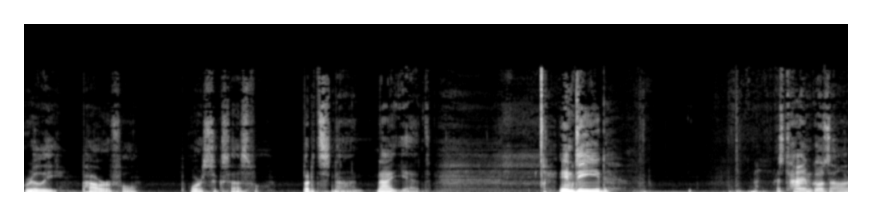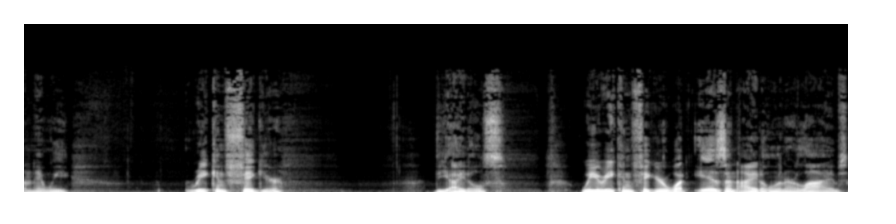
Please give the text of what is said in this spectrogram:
really powerful or successful. But it's not, not yet. Indeed, as time goes on and we reconfigure the idols, we reconfigure what is an idol in our lives,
